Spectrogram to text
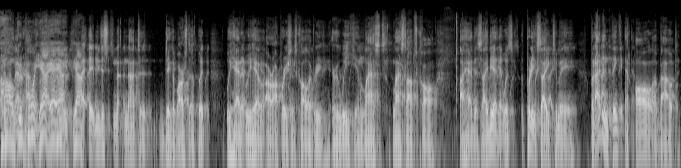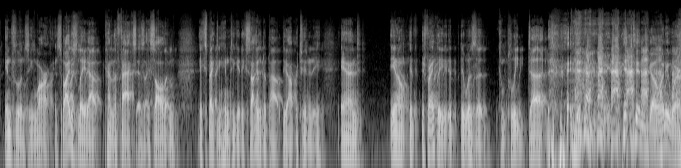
Oh, good point. Yeah, yeah, yeah, I mean, yeah. I, I mean, just not, not to dig up our stuff, but we had we have our operations call every every week. And last last ops call, I had this idea that was pretty exciting to me. But I didn't think at all about influencing Mark. And so I just laid out kind of the facts as I saw them, expecting him to get excited about the opportunity. And, you know, it, it frankly, it, it was a complete dud. it, didn't, it didn't go anywhere.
